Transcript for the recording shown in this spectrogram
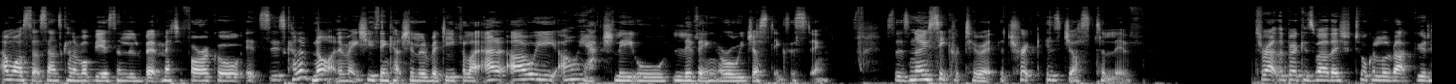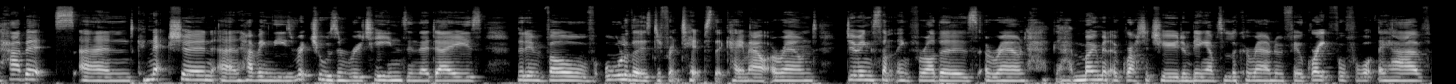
And whilst that sounds kind of obvious and a little bit metaphorical, it's it's kind of not, and it makes you think actually a little bit deeper. Like, are we are we actually all living, or are we just existing? So there's no secret to it. The trick is just to live. Throughout the book as well, they talk a lot about good habits and connection and having these rituals and routines in their days that involve all of those different tips that came out around doing something for others, around a moment of gratitude and being able to look around and feel grateful for what they have,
